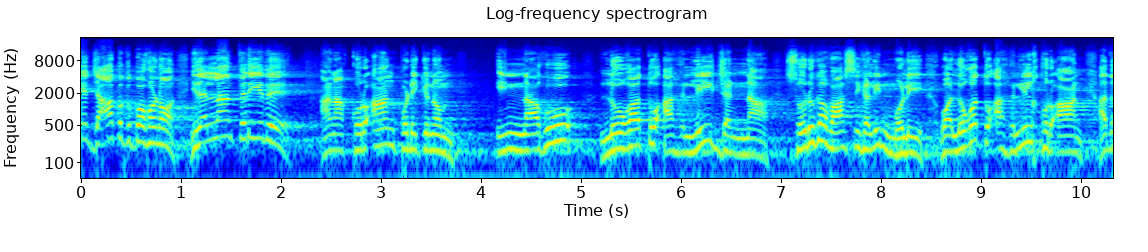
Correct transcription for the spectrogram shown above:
ஏன் ஜாபுக்கு போகணும் இதெல்லாம் தெரியுது. ஆனால் குர்ஆன் படிக்கணும். இன்னஹு லுகத்து அஹ்லில் ஜன்னா சொர்க்கவாசிகளின் மொழி. வ லுகத்து அஹ்லில் குர்ஆன் அது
